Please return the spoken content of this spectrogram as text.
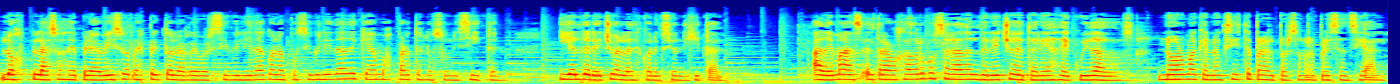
Los plazos de preaviso respecto a la reversibilidad con la posibilidad de que ambas partes lo soliciten y el derecho a la desconexión digital. Además, el trabajador gozará del derecho de tareas de cuidados, norma que no existe para el personal presencial.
